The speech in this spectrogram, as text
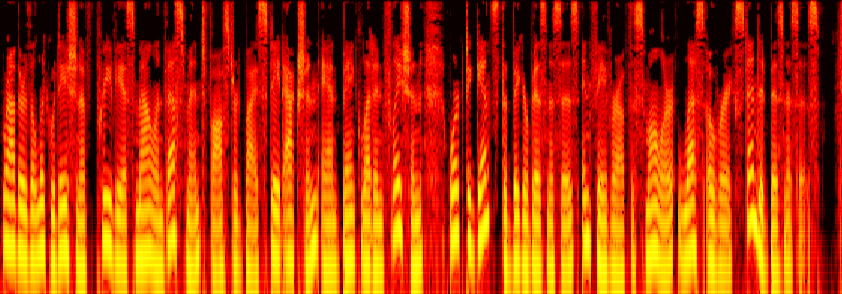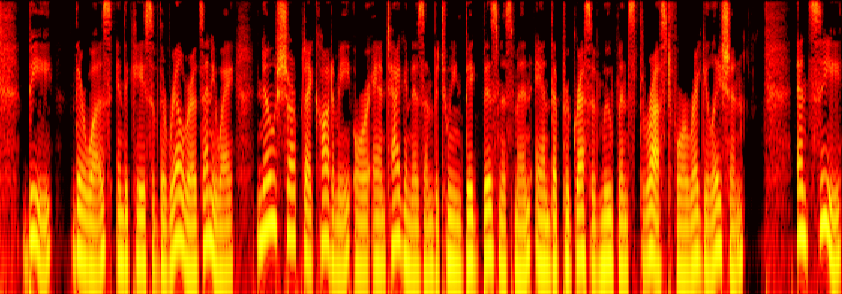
rather, the liquidation of previous malinvestment fostered by state action and bank led inflation worked against the bigger businesses in favor of the smaller, less overextended businesses. B. There was, in the case of the railroads anyway, no sharp dichotomy or antagonism between big businessmen and the progressive movement's thrust for regulation. And C,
